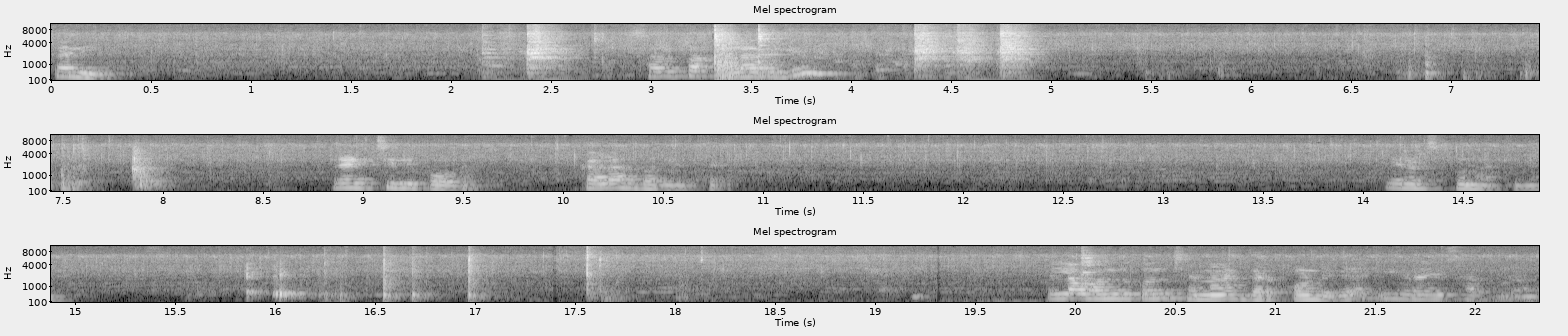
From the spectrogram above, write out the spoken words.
ಪನ್ನೀರ್. ಸ್ವಲ್ಪ ಕಲರಿಗೆ. ರೆಡ್ ಚಿಲ್ಲಿ ಪೌಡ್ರ್ ಕಲರ್ ಬರಲಿಕ್ಕೆ. ಎರಡು ಸ್ಪೂನ್ ಹಾಕಿದ್ದೀನಿ ಎಲ್ಲ ಒಂದಕ್ಕೊಂದು ಚೆನ್ನಾಗಿ ಬೆರ್ಕೊಂಡಿದೆ. ಈಗ ರೈಸ್ ಹಾಕ್ಬಿಡೋಣ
